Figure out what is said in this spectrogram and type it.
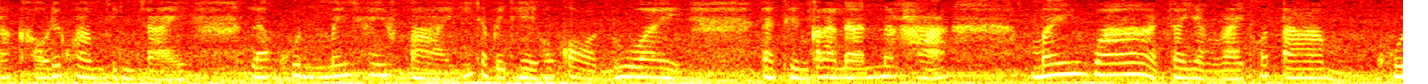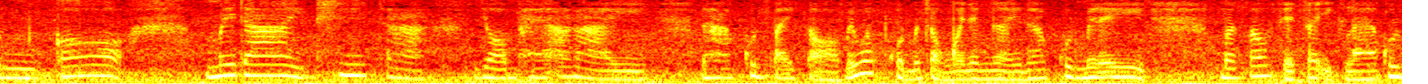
รักเขาด้วยความจริงใจ แล้วคุณไม่ใช่ฝ่ายที่จะไปเทเขาก่อนด้วย แต่ถึงกระนั้นนะคะ ไม่ว่าจะอย่างไรก็ตาม คุณก็ไม่ได้ที่จะ ยอมแพ้อะไรนะคะคุณไปต่อไม่ว่าผลมันจะออกมายังไงนะคุณไม่ได้มาเศร้าเสียใจอีกแล้ว คุณ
